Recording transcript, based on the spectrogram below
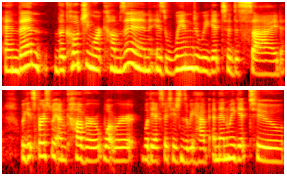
And then the coaching work comes in is when do we get to decide? We get first we uncover what we're what the expectations that we have, and then we get to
